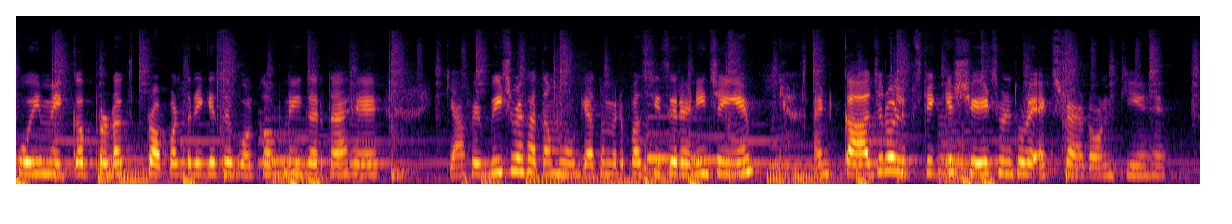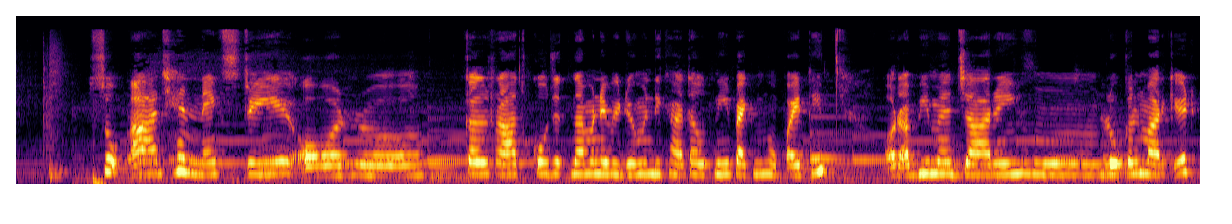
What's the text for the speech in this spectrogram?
कोई मेकअप प्रोडक्ट प्रॉपर तरीके से वर्कआउट नहीं करता है या फिर बीच में ख़त्म हो गया तो मेरे पास चीज़ें रहनी चाहिए। एंड काजल और लिपस्टिक के शेड्स मैंने थोड़े एक्स्ट्रा एड ऑन किए हैं। सो so, आज है नेक्स्ट डे और uh, कल रात को जितना मैंने वीडियो में दिखाया था उतनी ही पैकिंग हो पाई थी। और अभी मैं जा रही हूँ लोकल मार्केट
